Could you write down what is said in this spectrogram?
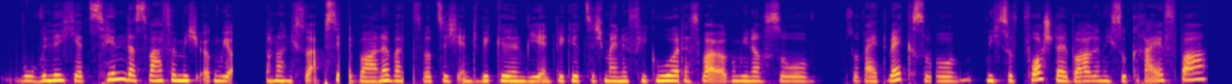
wo will ich jetzt hin? Das war für mich irgendwie auch noch nicht so absehbar, ne? Was wird sich entwickeln? Wie entwickelt sich meine Figur? Das war irgendwie noch so, so weit weg, so nicht so vorstellbar, nicht so greifbar.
